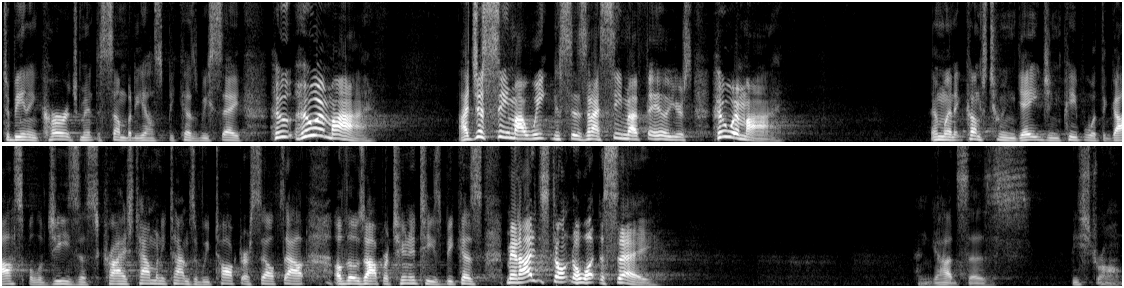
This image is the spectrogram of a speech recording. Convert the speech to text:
to be an encouragement to somebody else because we say, Who, who am I? I just see my weaknesses and I see my failures. Who am I? And when it comes to engaging people with the gospel of Jesus Christ, how many times have we talked ourselves out of those opportunities because, man, I just don't know what to say? And God says, be strong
